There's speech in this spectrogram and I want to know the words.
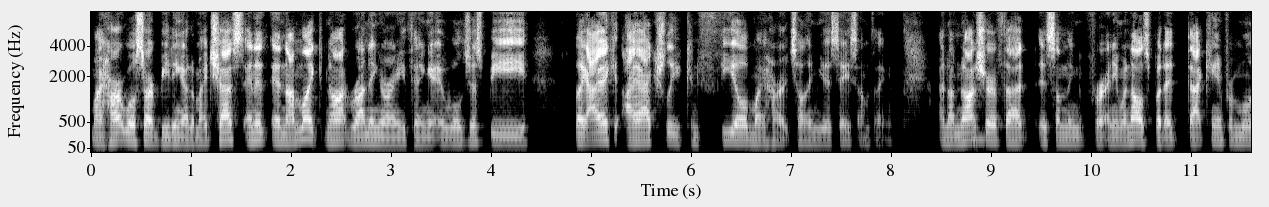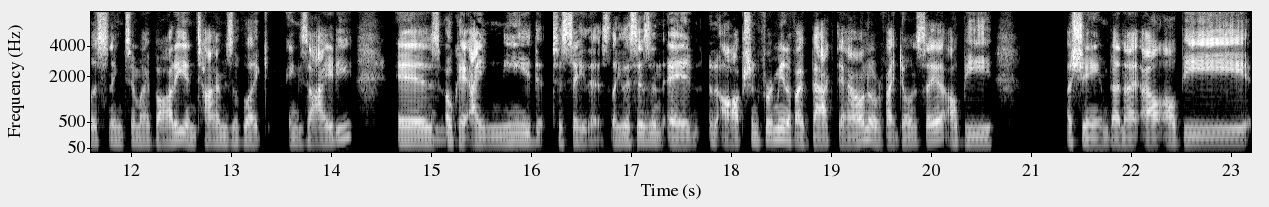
my heart will start beating out of my chest, and it and I'm like not running or anything. It will just be like I I actually can feel my heart telling me to say something, and I'm not Mhm. sure if that is something for anyone else, but it, that came from listening to my body in times of like anxiety. Is Mhm. okay, I need to say this. Like this isn't a, an option for me, and if I back down or if I don't say it, I'll be ashamed and I, I'll, I'll be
